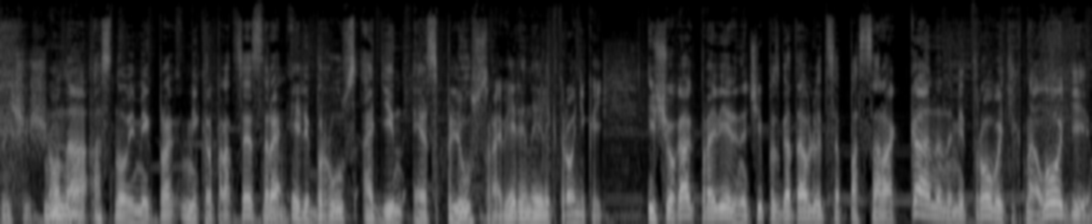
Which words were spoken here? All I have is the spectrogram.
Защищенного. на основе микро- микропроцессора Эльбрус 1С+. Проверенной электроникой. Еще как проверено, чип изготавливается по 40-нанометровой технологии,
